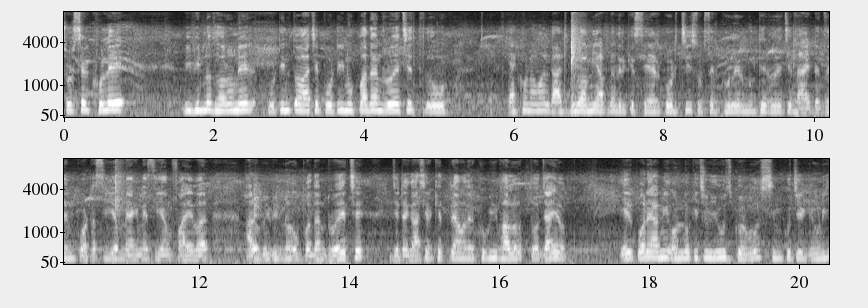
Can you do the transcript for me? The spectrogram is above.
সর্ষের খোলে বিভিন্ন ধরনের প্রোটিন তো আছে, প্রোটিন উপাদান রয়েছে, তো এখন আমার গাছগুলো আমি আপনাদেরকে শেয়ার করছি। সর্ষের খোলের মধ্যে রয়েছে নাইট্রোজেন, পটাশিয়াম, ম্যাগনেসিয়াম, ফাইবার, আরও বিভিন্ন উপাদান রয়েছে, যেটা গাছের ক্ষেত্রে আমাদের খুবই ভালো। তো যাই হোক এরপরে আমি অন্য কিছু ইউজ করব, শিমকুচির গুঁড়ি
